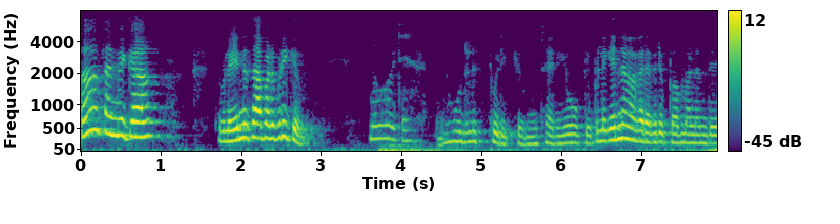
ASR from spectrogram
ஆ தன்விகா. இவ்வளோ என்ன சாப்பாடு பிடிக்கும்? நூடுல்ஸ் பிடிக்கும் சரி ஓகே பிள்ளைக்கு என்ன வர விருப்பம் வளர்ந்து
